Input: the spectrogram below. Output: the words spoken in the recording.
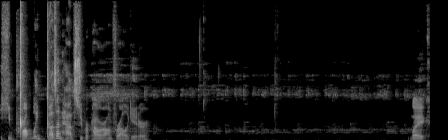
he probably doesn't have superpower on Feraligatr. Like,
